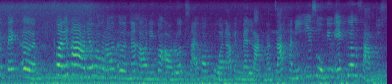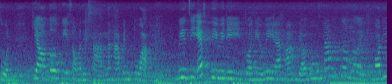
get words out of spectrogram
สเปคเอิญสวัสดีค่ะ วันนี้พบกับน้องเอิญนะคะ วันนี้ก็เอารถสายครอบครัวนะ เป็นแบรนด์หลักนะจ๊ะ คันนี้ Isuzu m i X เครื่อง 3.0 เกียร์ออโต้ปี 2013 นะคะ เป็นตัว VGS DVD ตัว Navy นะคะ เดี๋ยวดูหน้าเครื่องเลย บอดี้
